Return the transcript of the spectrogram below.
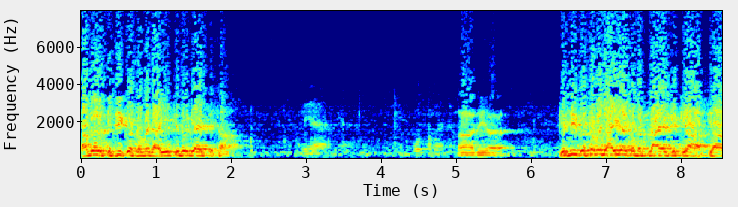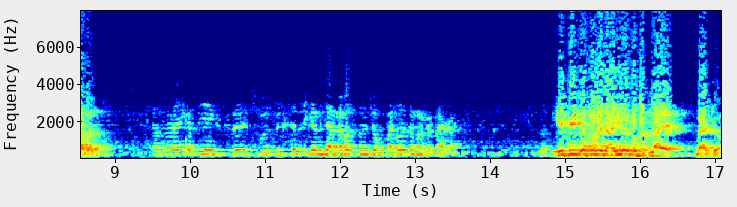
अगर किसी को समझ आई है किधर गया इत्तेफाक? हाँ नहीं आया। किसी को समझ आई है तो बतलाए कि क्या क्या बोला किसी को समझ आई हो तो बतलाए। बैठ जाओ।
